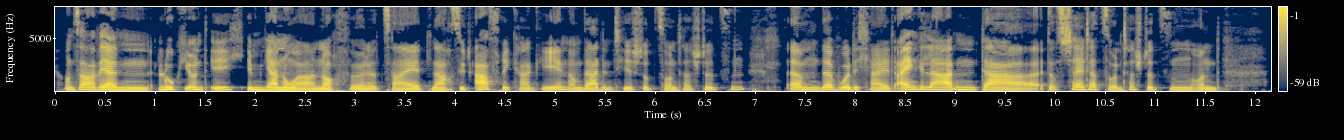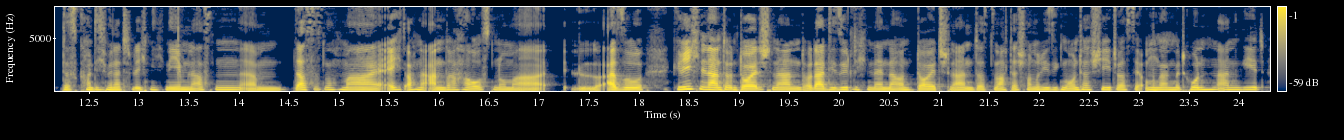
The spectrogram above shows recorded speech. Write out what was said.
Und zwar werden Luki und ich im Januar noch für eine Zeit nach Südafrika gehen, um da den Tierschutz zu unterstützen. Ähm, da wurde ich halt eingeladen, da das Shelter zu unterstützen und das konnte ich mir natürlich nicht nehmen lassen. Ähm, das ist nochmal echt auch eine andere Hausnummer. Also Griechenland und Deutschland oder die südlichen Länder und Deutschland, das macht ja schon einen riesigen Unterschied, was der Umgang mit Hunden angeht.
